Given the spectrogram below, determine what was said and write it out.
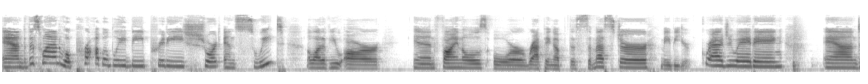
And this one will probably be pretty short and sweet. A lot of you are in finals or wrapping up the semester. Maybe you're graduating. And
